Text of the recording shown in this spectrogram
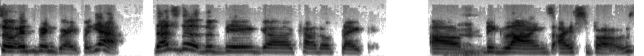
so it's been great. But yeah, that's the the big uh, kind of like um, big lines, I suppose.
